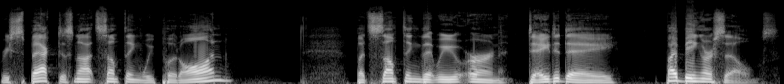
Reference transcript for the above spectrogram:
Respect is not something we put on, but something that we earn day to day by being ourselves,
